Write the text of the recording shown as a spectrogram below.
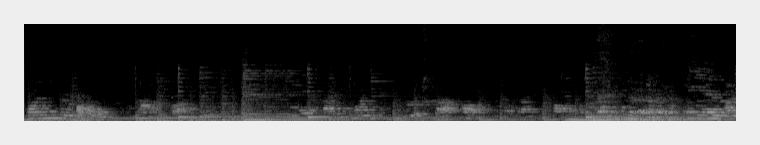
wonderful nonprofit. And I wanted to just stop talking talk. And I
